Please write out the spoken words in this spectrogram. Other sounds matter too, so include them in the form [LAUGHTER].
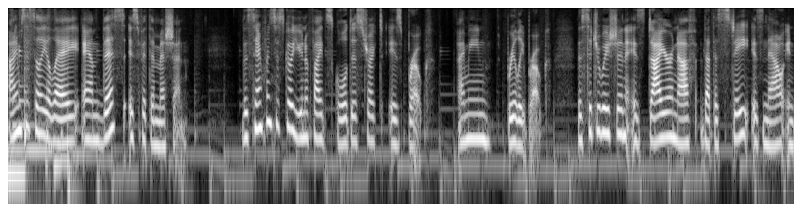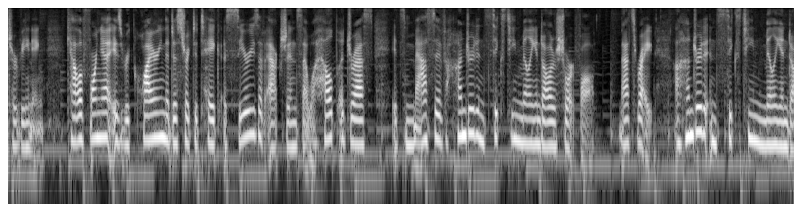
I'm Cecilia Lei, and this is Fifth and Mission. The San Francisco Unified School District is broke. I mean, really broke. The situation is dire enough that the state is now intervening. California is requiring the district to take a series of actions that will help address its massive $116 million shortfall. That's right, $116 million.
